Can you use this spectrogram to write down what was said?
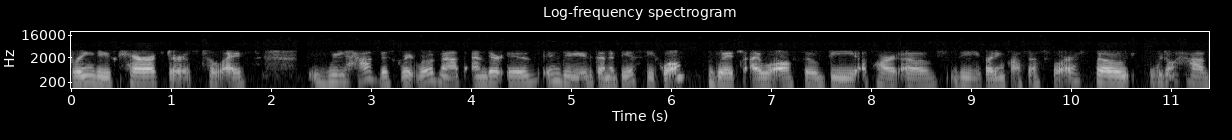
bring these characters to life, we have this great roadmap, and there is indeed going to be a sequel, which I will also be a part of the writing process for. So we don't have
